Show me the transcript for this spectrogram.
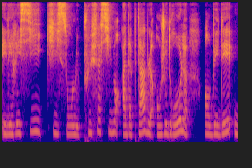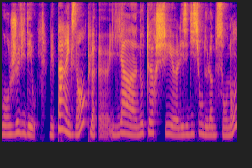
et les récits qui sont le plus facilement adaptables en jeu de rôle, en BD ou en jeu vidéo. Mais par exemple, euh, il y a un auteur chez les éditions de l'homme sans nom,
